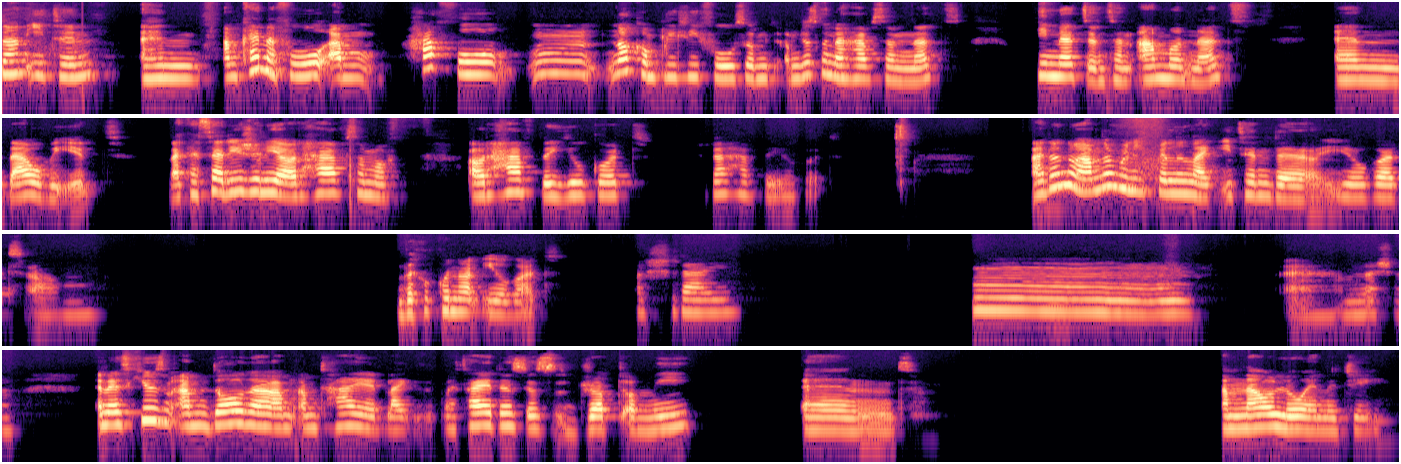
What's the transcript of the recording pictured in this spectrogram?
Done eating and I'm kind of full. I'm half full, mm, not completely full. So I'm, I'm just going to have some nuts, peanuts, and some almond nuts. And that will be it. Like I said, usually I would have some of, I would have the yogurt. Should I have the yogurt? I don't know. I'm not really feeling like eating the yogurt, um, the coconut yogurt. Or should I? Mm, uh, I'm not sure. And excuse me, I'm dull now. I'm I'm tired. Like my tiredness just dropped on me, and I'm now low energy.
